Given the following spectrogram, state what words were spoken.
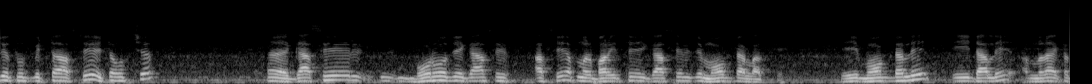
যে তদবিরটা আছে, এটা হচ্ছে গাছের বড় যে গাছ আছে আপনার বাড়িতে, এই গাছের যে মগ ডাল আছে, এই মগ ডালে, এই ডালে আপনারা একটা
